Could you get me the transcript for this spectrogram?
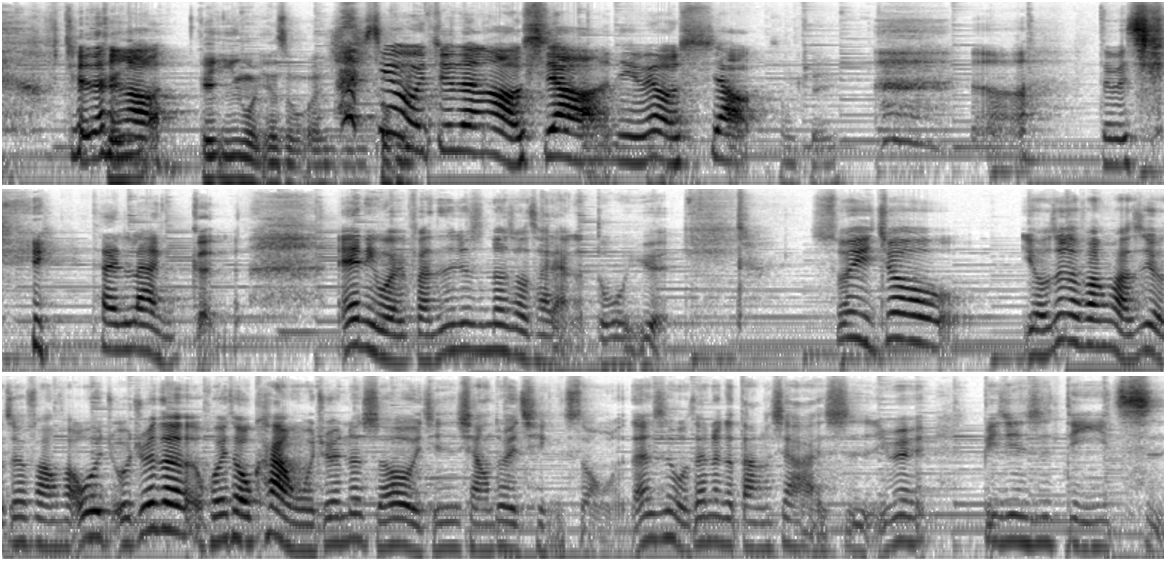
觉得很好，跟英文有什么关系？因为我觉得很好笑啊，你没有笑。OK，呃，对不起，太烂梗了。Anyway，反正就是那时候才两个多月，所以就。有这个方法是有这个方法，我我觉得回头看，我觉得那时候已经是相对轻松了。但是我在那个当下，还是因为毕竟是第一次，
